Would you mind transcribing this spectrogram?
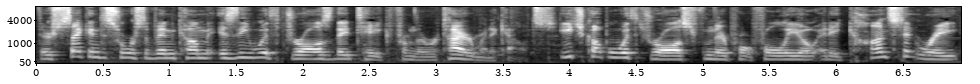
Their second source of income is the withdrawals they take from their retirement accounts. Each couple withdraws from their portfolio at a constant rate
